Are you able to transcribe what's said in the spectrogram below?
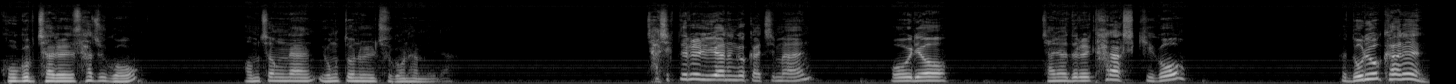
고급차를 사주고 엄청난 용돈을 주곤 합니다. 자식들을 위하는 것 같지만 오히려 자녀들을 타락시키고 그 노력하는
